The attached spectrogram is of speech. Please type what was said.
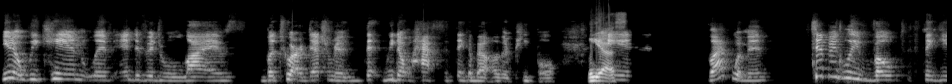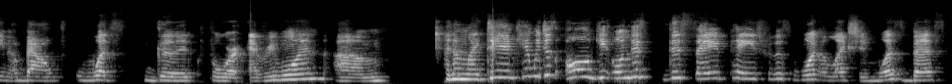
you know we can live individual lives, but to our detriment, that we don't have to think about other people. Yes, and black women typically vote thinking about what's good for everyone. Um, and I'm like, damn, can we just all get on this this same page for this one election? What's best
